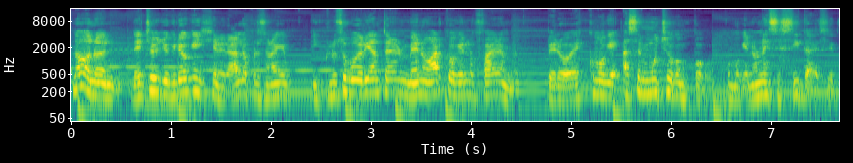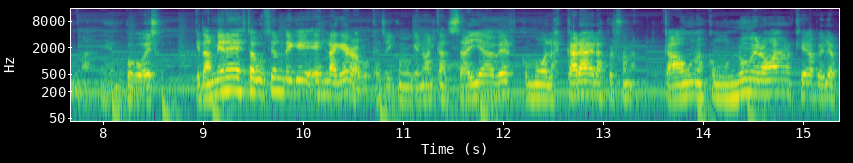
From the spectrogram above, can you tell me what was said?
No, no, de hecho yo creo que en general los personajes incluso podrían tener menos arco que en los Fire Emblem. Pero es como que hacen mucho con poco. Como que no necesita decir más. Es un poco eso. Que también es esta cuestión de que es la guerra, pues, ¿cachai? Como que no alcanzáis a ver como las caras de las personas. Cada uno es como un número más que va a pelear.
